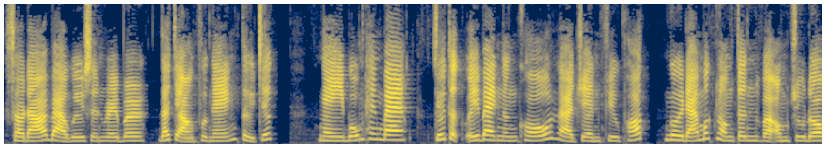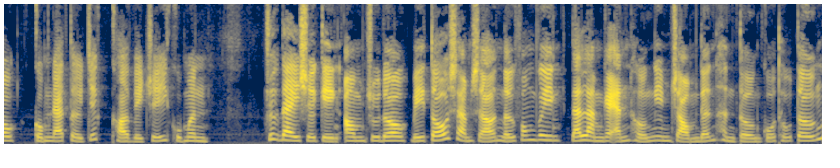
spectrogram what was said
Sau đó, bà Wilson-Raybould đã chọn phương án từ chức. Ngày 4 tháng 3, Chủ tịch Ủy ban Ngân khố là Jane Philpott, người đã mất lòng tin vào ông Trudeau, cũng đã từ chức khỏi vị trí của mình. Trước đây, sự kiện ông Trudeau bị tố sàm sỡ nữ phóng viên đã làm gây ảnh hưởng nghiêm trọng đến hình tượng của thủ tướng.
